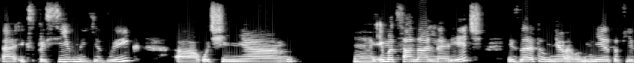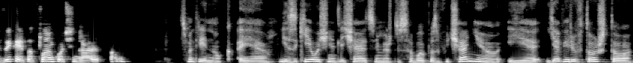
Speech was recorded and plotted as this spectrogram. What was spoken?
экспрессивный язык, очень эмоциональная речь. Из-за этого мне, мне этот язык и этот сленг очень нравится. Смотри, ну, э, языки очень отличаются между собой по звучанию, и я верю в то, что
